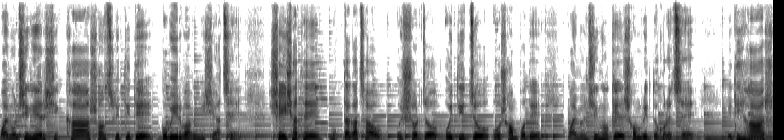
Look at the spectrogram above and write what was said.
ময়মনসিংহের শিক্ষা সংস্কৃতিতে গভীরভাবে মিশে আছে। সেই সাথে মুক্তাগাছাও ঐশ্বর্য, ঐতিহ্য ও সম্পদে ময়মনসিংহকে সমৃদ্ধ করেছে। ইতিহাস,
